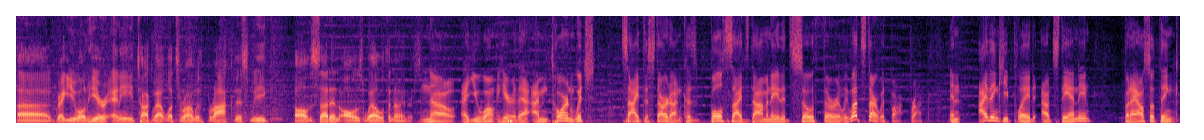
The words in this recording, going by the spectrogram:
Uh, Greg, you won't hear any talk about what's wrong with Brock this week. All of a sudden, all is well with the Niners. No, uh, you won't hear that. I'm torn which side to start on because both sides dominated so thoroughly. Let's start with Brock. And I think he played outstanding, but I also think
